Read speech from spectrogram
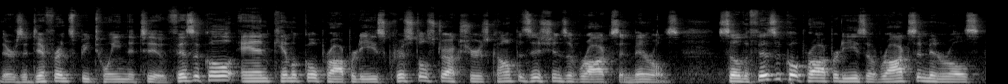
there's a difference between the two physical and chemical properties, crystal structures, compositions of rocks and minerals. So, the physical properties of rocks and minerals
